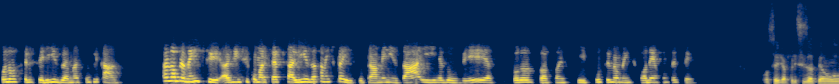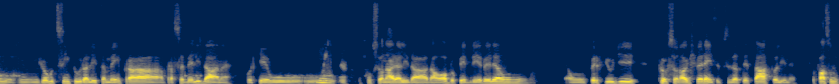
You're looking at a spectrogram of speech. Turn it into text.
Quando você terceiriza, é mais complicado. Mas, obviamente, a gente, como arquiteto, está ali exatamente para isso, para amenizar e resolver todas as situações que possivelmente podem acontecer. Ou seja, precisa ter um, um jogo de cintura ali também para saber lidar, né? Porque o, o, o, funcionário ali da, da obra, o pedreiro, ele é um, é um perfil de profissional diferente, você precisa ter tato ali, né? Eu faço um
